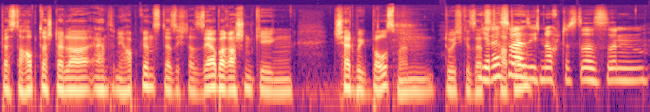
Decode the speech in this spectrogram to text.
bester Hauptdarsteller Anthony Hopkins, der sich da sehr überraschend gegen Chadwick Boseman durchgesetzt Ja, das hatte. weiß ich noch, dass das ein.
